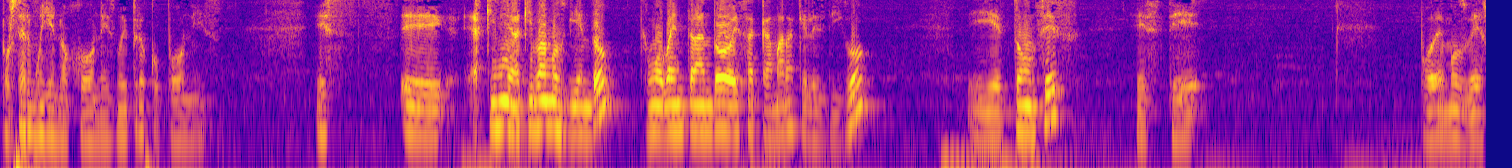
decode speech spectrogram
por ser muy enojones, muy preocupones. Es, eh, aquí, aquí vamos viendo cómo va entrando esa cámara que les digo. Y entonces, este, podemos ver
